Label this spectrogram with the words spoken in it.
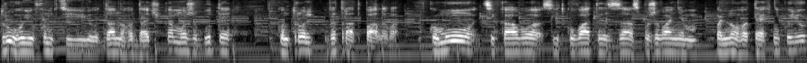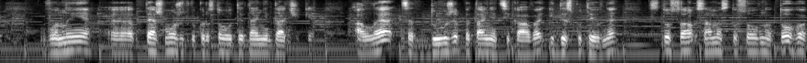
Другою функцією даного датчика може бути контроль витрат палива. Кому цікаво слідкувати за споживанням пального технікою, вони е, теж можуть використовувати дані датчики. Але це дуже питання цікаве і дискутивне саме стосовно того,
